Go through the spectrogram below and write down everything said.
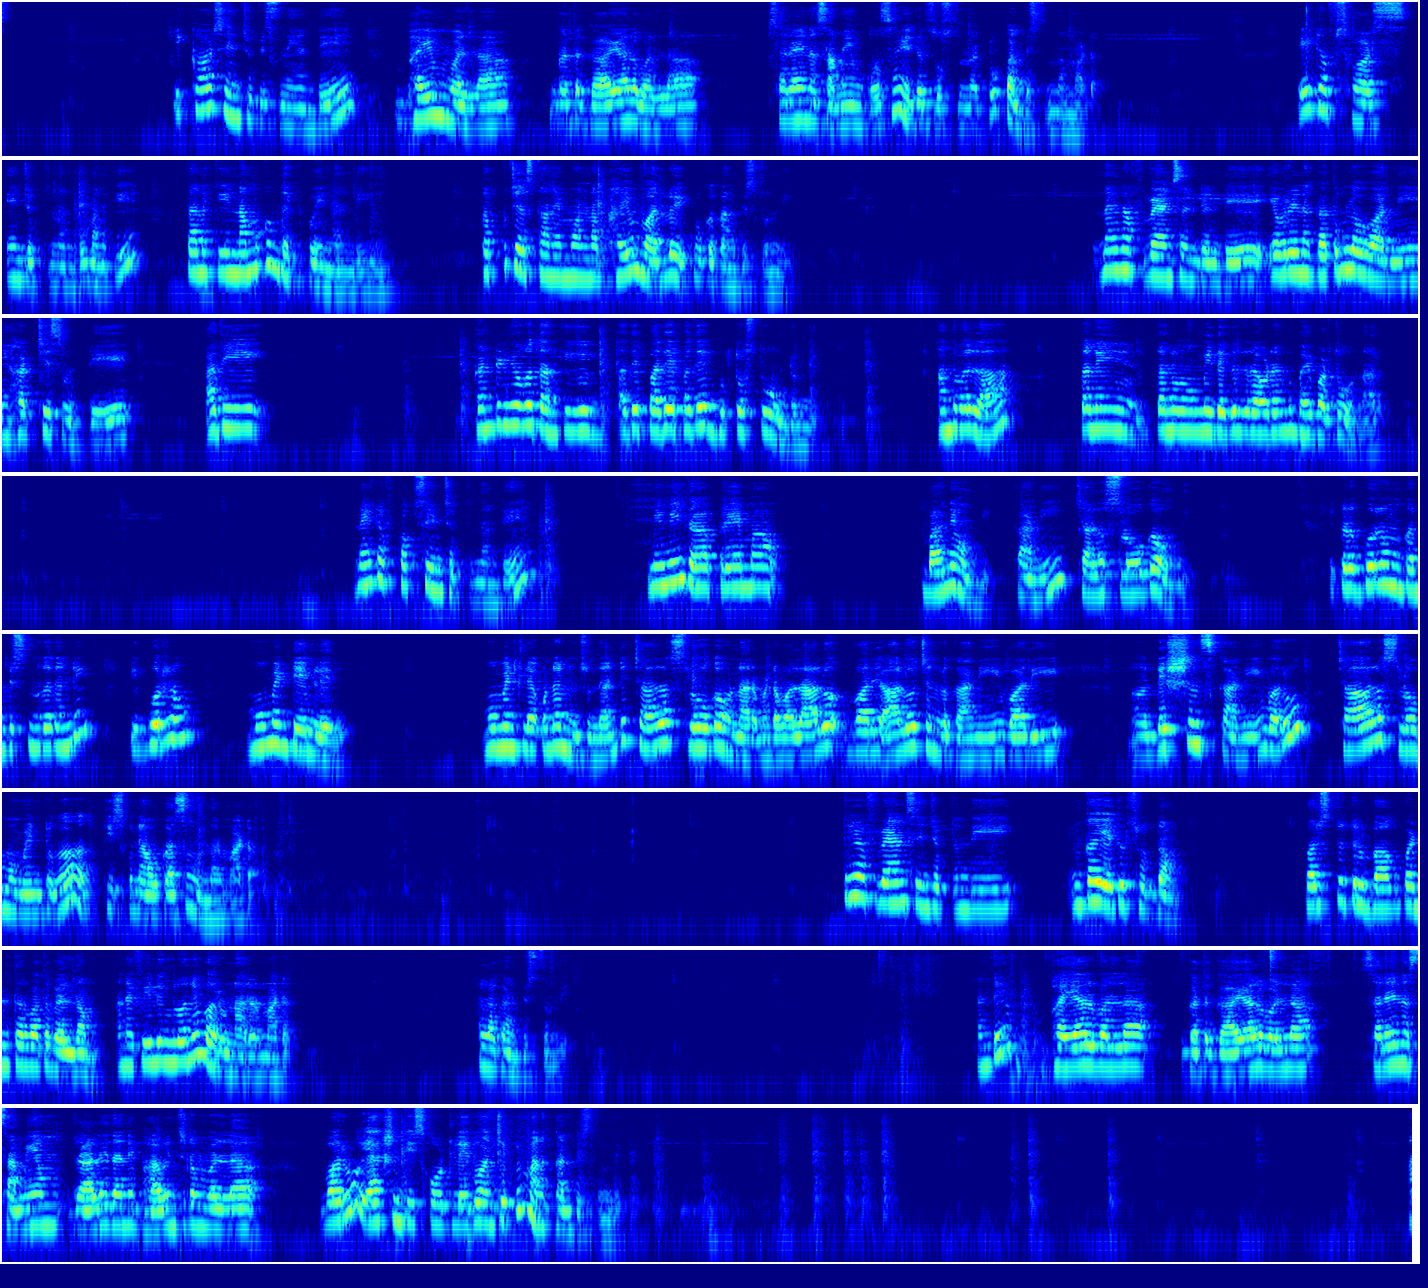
ఈ కార్డ్స్ ఏం చూపిస్తున్నాయి అంటే భయం వల్ల గత గాయాల వల్ల సరైన సమయం కోసం ఎదురు చూస్తున్నట్టు కనిపిస్తుంది అన్నమాట ఎయిట్ ఆఫ్ స్వార్డ్స్ ఏం చెప్తుందంటే మనకి తనకి నమ్మకం తగ్గిపోయిందండి. తప్పు చేస్తానేమో అన్న భయం వారిలో ఎక్కువగా కనిపిస్తుంది. నైన్ ఆఫ్ వ్యాండ్స్ ఏంటంటే ఎవరైనా గతంలో వారిని హర్ట్ చేసి ఉంటే అది కంటిన్యూగా తనకి అదే పదే పదే గుర్తొస్తూ ఉంటుంది. అందువల్ల తని తను మీ దగ్గరికి రావడానికి భయపడుతూ ఉన్నారు. నైట్ ఆఫ్ కప్స్ ఏం చెప్తుందంటే మీ మీద ప్రేమ బాగానే ఉంది కానీ చాలా స్లోగా ఉంది. ఇక్కడ గుర్రం కనిపిస్తుంది కదండి ఈ గుర్రం మూమెంట్ ఏం లేదు. మూమెంట్ లేకుండా నుంచుంది. అంటే చాలా స్లోగా ఉన్నారన్నమాట. వాళ్ళ ఆలో వారి ఆలోచనలు కానీ వారి డెసిషన్స్ కానీ వారు చాలా స్లో మూమెంట్గా తీసుకునే అవకాశం ఉందన్నమాట. త్రీ ఆఫ్ వ్యాన్స్ ఏం చెప్తుంది? ఇంకా ఎదురు చూద్దాం. పరిస్థితులు బాగుపడిన తర్వాత వెళ్దాం అనే ఫీలింగ్లోనే వారు ఉన్నారనమాట అలా కనిపిస్తుంది. అంటే భయాల వల్ల గత గాయాల వల్ల సరైన సమయం రాలేదని భావించడం వల్ల వారు యాక్షన్ తీసుకోవట్లేదు అని చెప్పి మనకు కనిపిస్తుంది.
